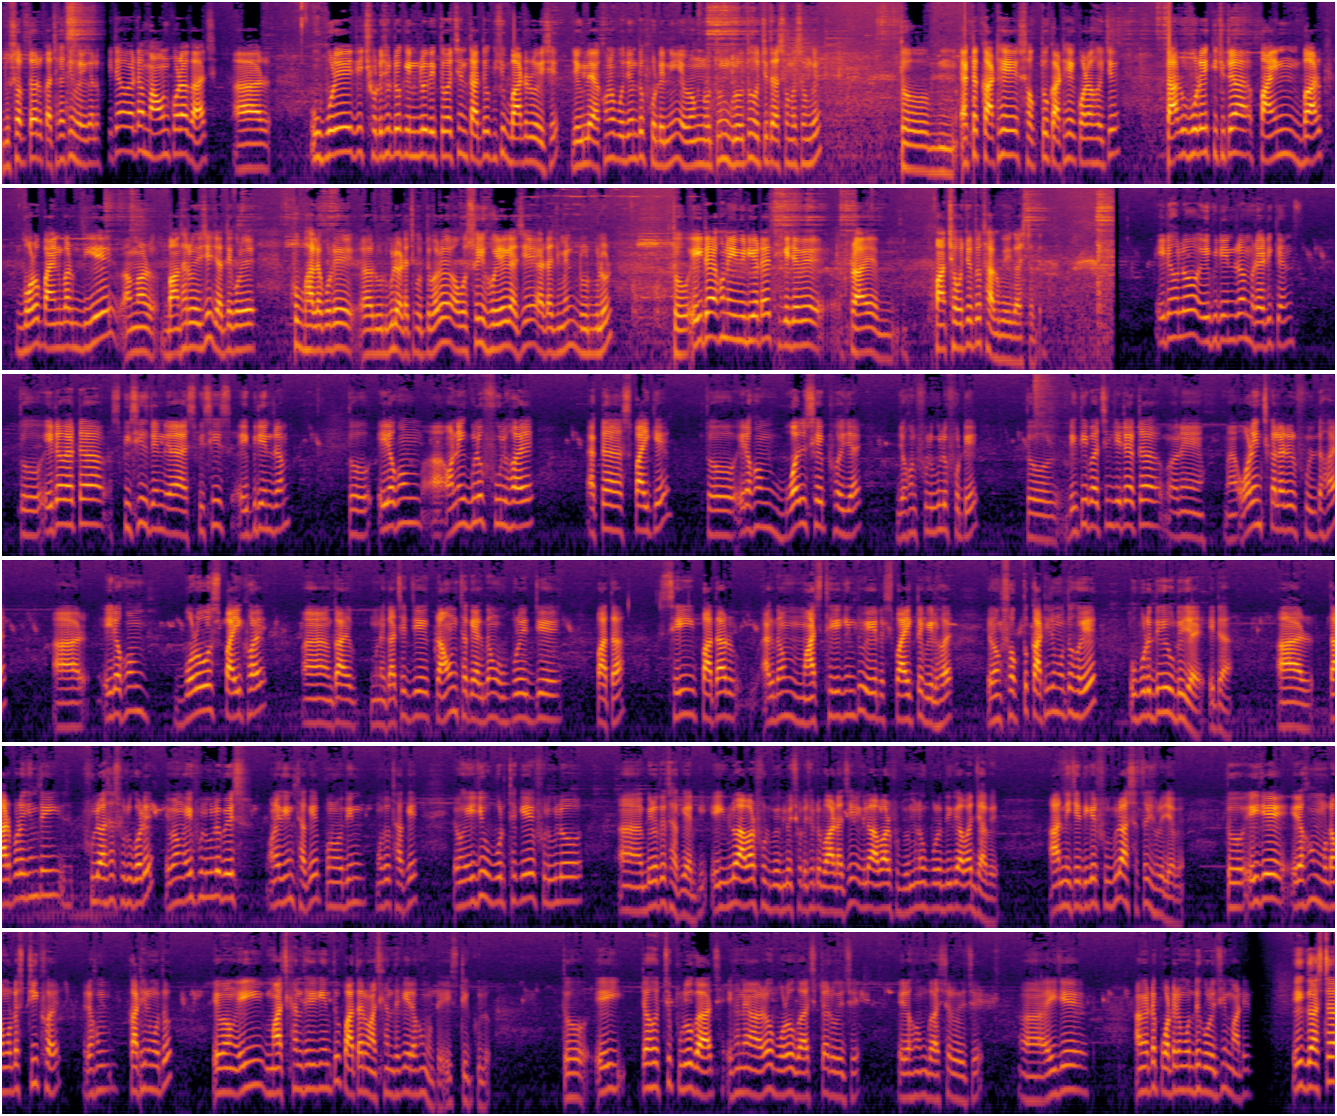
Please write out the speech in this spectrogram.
দু সপ্তাহের কাছাকাছি হয়ে গেল। এটাও একটা মাউন্ট করা গাছ। আর উপরে যে ছোট ছোট কেনগুলো দেখতে পাচ্ছেন, তাতেও কিছু বাড রয়েছে, যেগুলো এখনও পর্যন্ত ফোটেনি এবং নতুন গ্রোথও হচ্ছে তার সঙ্গে সঙ্গে। তো একটা কাঠে, শক্ত কাঠে করা হয়েছে। তার উপরে কিছুটা পাইন বার্ক, বড় পাইন বার্ক দিয়ে আমার বাঁধা রয়েছে, যাতে করে খুব ভালো করে রুটগুলো অ্যাটাচ করতে পারে। অবশ্যই হয়ে গেছে অ্যাটাচমেন্ট রুটগুলোর। তো, এইটা এখন এই মিডিয়াটায় থেকে যাবে প্রায় পাঁচ, ছ বছর তো থাকবে এই গাছটাতে। এটা হলো এপিডেন্ড্রাম র্যাডিক্যান্স তো, এটাও একটা স্পিসিস স্পিসিস এপিডেন্ড্রাম তো এইরকম অনেকগুলো ফুল হয় একটা স্পাইকে। তো এরকম বল শেপ হয়ে যায় যখন ফুলগুলো ফোটে। তো দেখতেই পাচ্ছেন যে এটা একটা মানে অরেঞ্জ কালারের ফুলটা হয়। আর এই রকম বড় স্পাইক হয় মানে গাছের যে ক্রাউন থাকে একদম উপরের যে পাতা, সেই পাতার একদম মাঝ থেকে কিন্তু এর স্পাইকটা বের হয় এবং শক্ত কাঠির মতো হয়ে উপরের দিকে উঠে যায় এটা। আর তারপরে কিন্তু এই ফুল আসা শুরু করে এবং এই ফুলগুলো বেশ অনেক দিন থাকে, পনেরো দিন মতো থাকে এবং এই যে উপর থেকে ফুলগুলো বেরোতে থাকে আর কি, এইগুলো আবার ফুটবে, এগুলো ছোটো ছোটো বার্ড আছে, এগুলো আবার ফুটবে মানে উপরের দিকে আবার যাবে আর নিচের দিকের ফুলগুলো আস্তে আস্তে ঝরে যাবে। তো এই যে এরকম মোটা মোটা স্টিক হয়, এরকম কাঠির মতো এবং এই মাঝখান থেকে কিন্তু পাতার মাঝখান থেকে এরকম ওঠে এই স্টিকগুলো তো এইটা হচ্ছে পুরো গাছ, এখানে আরও বড় গাছটা রয়েছে, এরকম গাছটা রয়েছে। এই যে আমি একটা পটের মধ্যে করেছি মাটির। এই গাছটা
